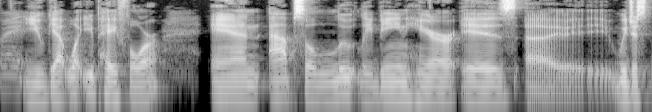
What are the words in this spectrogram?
Right. You get what you pay for. And absolutely being here is, uh, we just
